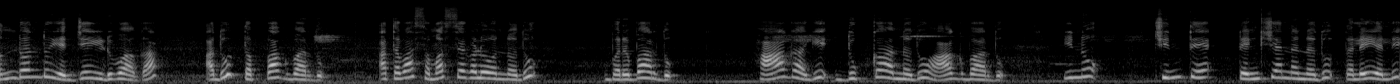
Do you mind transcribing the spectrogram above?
ಒಂದೊಂದು ಹೆಜ್ಜೆ ಇಡುವಾಗ ಅದು ತಪ್ಪಾಗಬಾರ್ದು ಅಥವಾ ಸಮಸ್ಯೆಗಳು ಅನ್ನೋದು ಬರಬಾರ್ದು. ಹಾಗಾಗಿ ದುಃಖ ಅನ್ನೋದು ಆಗಬಾರ್ದು. ಇನ್ನು ಚಿಂತೆ, ಟೆನ್ಷನ್ ಅನ್ನೋದು ತಲೆಯಲ್ಲಿ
